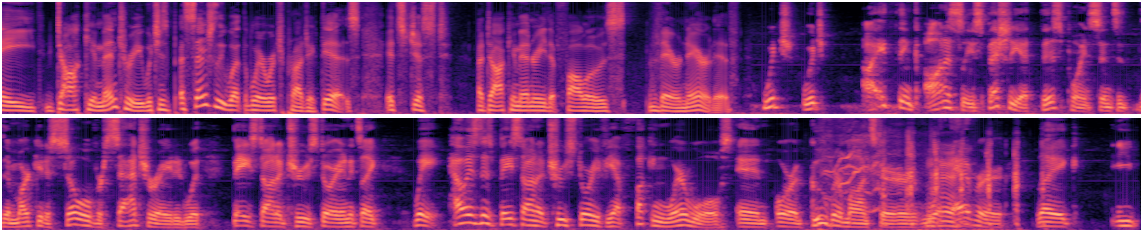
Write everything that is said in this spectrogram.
a documentary, which is essentially what the Blair Witch Project is. It's just a documentary that follows their narrative. Which, which I think, honestly, especially at this point, since it, the market is so oversaturated with based on a true story, and it's like, wait, how is this based on a true story if you have fucking werewolves and or a goober monster or whatever? like, you,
